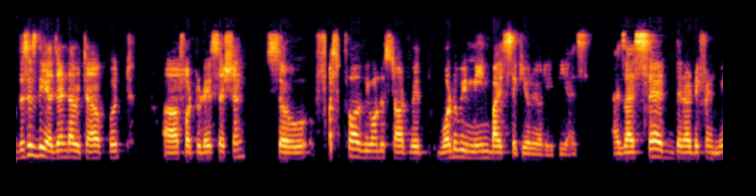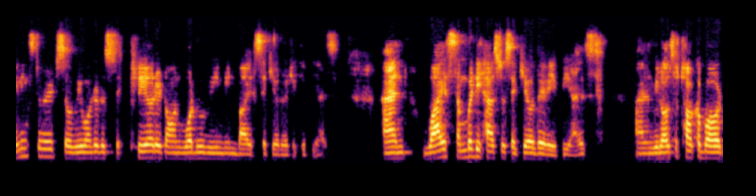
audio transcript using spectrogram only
this is the agenda which I have put uh, for today's session. So first of all, we want to start with what do we mean by secure your APIs? As I said, there are different meanings to it. So we wanted to clear it on what do we mean by secure your APIs and why somebody has to secure their APIs. And we'll also talk about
